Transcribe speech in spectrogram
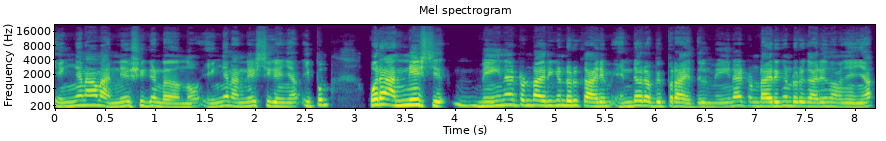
എങ്ങനെയാണ് അന്വേഷിക്കേണ്ടതെന്നോ എങ്ങനെ അന്വേഷിച്ചു കഴിഞ്ഞാൽ ഇപ്പം ഒരു അന്വേഷിച്ച് മെയിനായിട്ട് ഉണ്ടായിരിക്കേണ്ട ഒരു കാര്യം എന്റെ ഒരു അഭിപ്രായത്തിൽ മെയിനായിട്ടുണ്ടായിരിക്കേണ്ട ഒരു കാര്യം എന്ന് പറഞ്ഞു കഴിഞ്ഞാൽ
